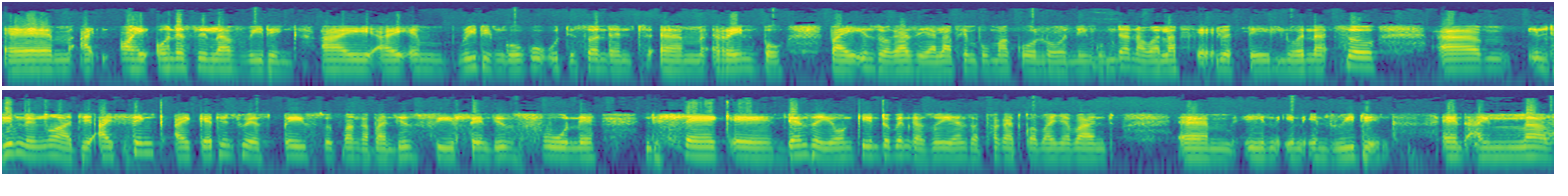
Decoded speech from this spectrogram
um I, i honestly love reading. I i am reading ngoku udescendant um rainbow by inzwakazi yalapha empuma koloni. Ngumntana walapha day lona. So um ndim nencwadi. I think i get into a space sokuba ngaba ndizifihle ndizifune ndihleke ndenze yonke into bendingazoyenza phakathi kwabanye abantu um in, in, in reading. And i love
